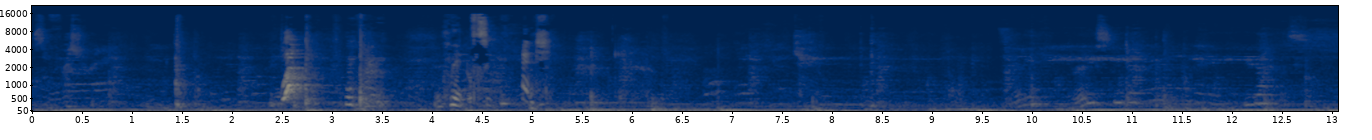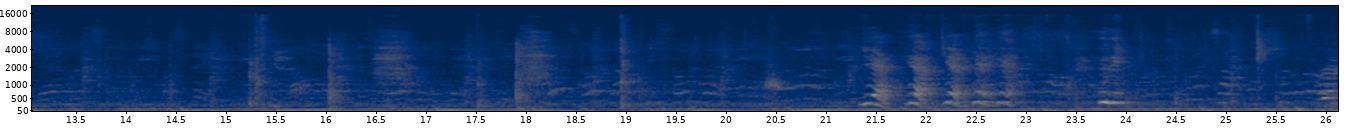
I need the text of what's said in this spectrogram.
So frustrating. Yeah, yeah, yeah, yeah, yeah. All right.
